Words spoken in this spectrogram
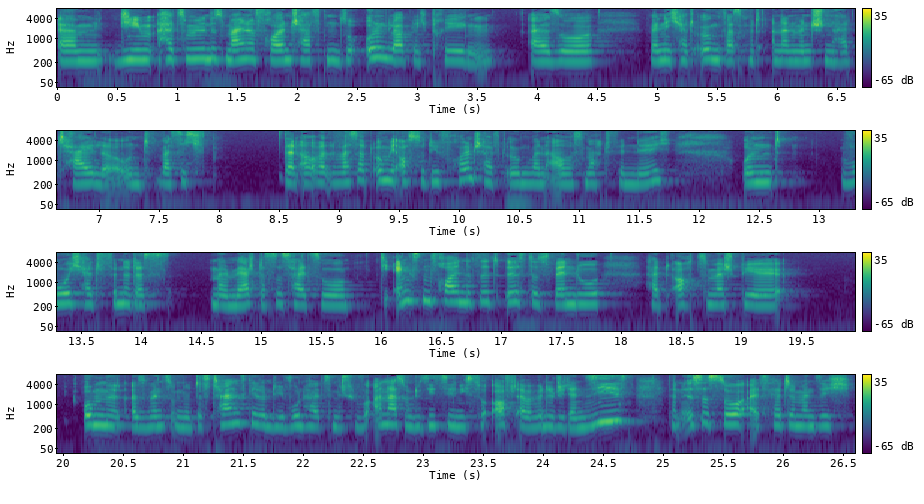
ähm, die halt zumindest meine Freundschaften so unglaublich prägen. Also wenn ich halt irgendwas mit anderen Menschen halt teile und was ich dann auch, was halt irgendwie auch so die Freundschaft irgendwann ausmacht, finde ich. Und wo ich halt finde, dass man merkt, dass es halt so die engsten Freunde sind, ist, dass wenn du halt auch zum Beispiel um, ne, also wenn es um eine Distanz geht und die wohnen halt zum Beispiel woanders und du siehst sie nicht so oft, aber wenn du die dann siehst, dann ist es so, als hätte man sich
